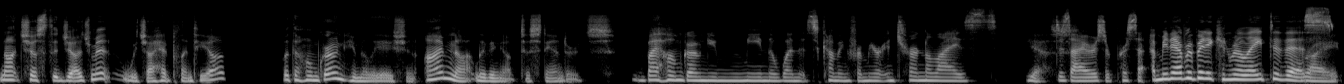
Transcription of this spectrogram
not just the judgment, which I had plenty of, but the homegrown humiliation. I'm not living up to standards. By homegrown, you mean the one that's coming from your internalized Yes. desires or percep. I mean, everybody can relate to this. Right.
